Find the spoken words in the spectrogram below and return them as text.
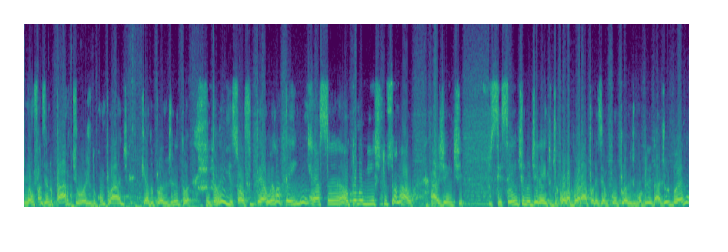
não fazendo parte hoje do Complad, que é do plano diretor. Então é isso, a UFPEL ela tem essa autonomia institucional a gente se sente no direito de colaborar, por exemplo, com o plano de mobilidade urbana,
